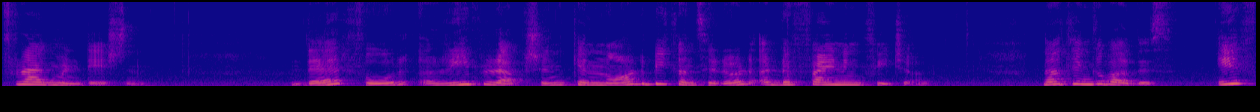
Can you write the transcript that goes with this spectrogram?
fragmentation. Therefore, reproduction cannot be considered a defining feature. Now think about this. If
